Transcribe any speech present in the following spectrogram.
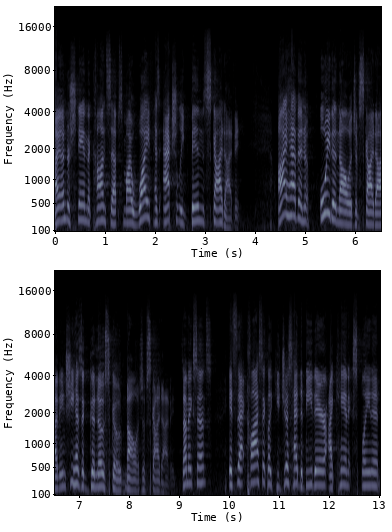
I understand the concepts. My wife has actually been skydiving. I have an OIDA knowledge of skydiving. She has a GNOSCO knowledge of skydiving. Does that make sense? It's that classic, like you just had to be there. I can't explain it.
